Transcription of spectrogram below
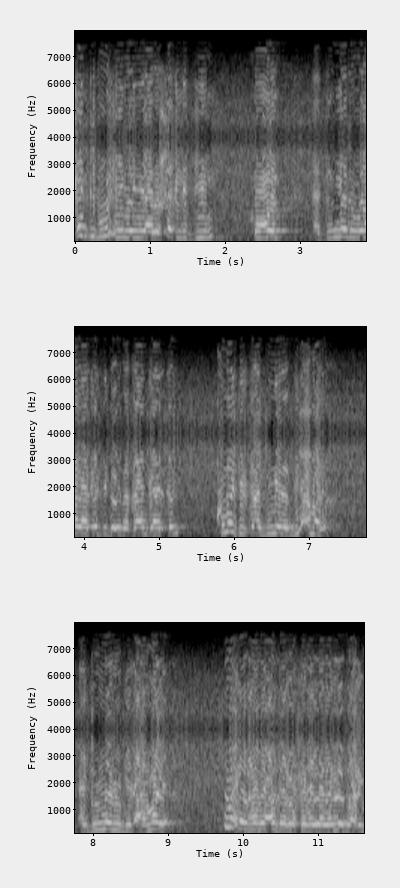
kadib wixii la yidhahdo shakli diin huwan adduunyadu waagaa kadib bay baqaan gaartay. Kuma jirto adduunyada bidca male adduunyadu bidca male wixii la rabay hadeer la sameeyaa waa loo baahay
